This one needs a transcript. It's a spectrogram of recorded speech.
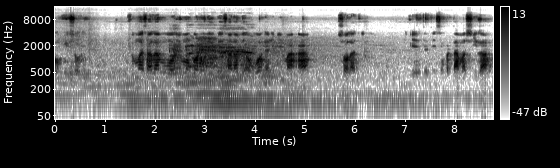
Oh iso. Suma salam wa mongko titip salam ya Allah dan iki ma'a sholati. Ya, jadi yang pertama silah,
